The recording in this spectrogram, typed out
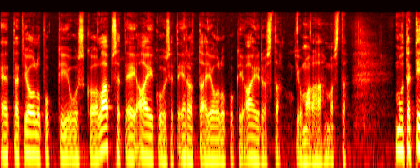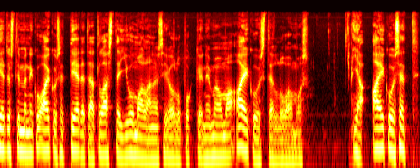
että joulupukki uskoo, lapset ei aikuiset erottaa joulupukin aidosta jumalahahmosta. Mutta tietysti me niin kuin aikuiset tiedetään, että lasten jumalana se joulupukki on nimenomaan aikuisten luomus. Ja aikuiset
